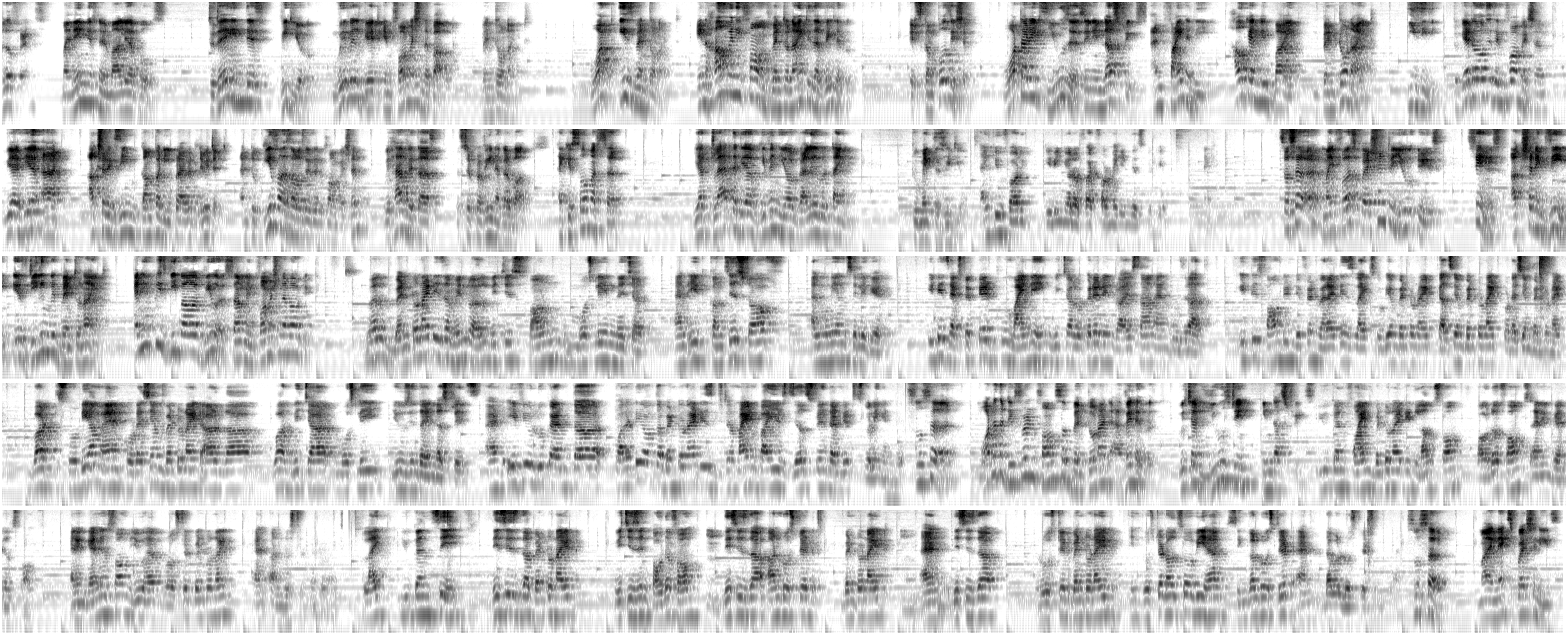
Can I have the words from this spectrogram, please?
Hello friends, my name is Nirmalia Bose. Today in this video, we will get information about bentonite. What is bentonite? In how many forms bentonite is available? Its composition, what are its uses in industries? And finally, how can we buy bentonite easily? To get all this information, we are here at Akshar Exim Company Private Limited. And to give us all this information, we have with us Mr. Praveen Agarwal. Thank you so much, sir. We are glad that you have given your valuable time to make this video. Thank you for giving your effort for making this video. Thank you. So, sir, my first question to you is since Akshar Exim is dealing with bentonite, can you please give our viewers some information about it? Well, bentonite is a mineral which is found mostly in nature and it consists of aluminum silicate. It is extracted through mining which are located in Rajasthan and Gujarat. It is found in different varieties like sodium bentonite, calcium bentonite, potassium bentonite. But sodium and potassium bentonite are the one which are mostly used in the industries. And if you look at the quality of the bentonite is determined by its gel strength and its swelling index. So, sir, what are the different forms of bentonite available which are used in industries. You can find bentonite in lumps form, powder forms, and in granules forms. And in granules form, you have roasted bentonite and unroasted bentonite. Like you can see, this is the bentonite which is in powder form. Mm. This is the unroasted bentonite, mm. and this is the roasted bentonite. In roasted also we have single roasted and double roasted. So, sir, my next question is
